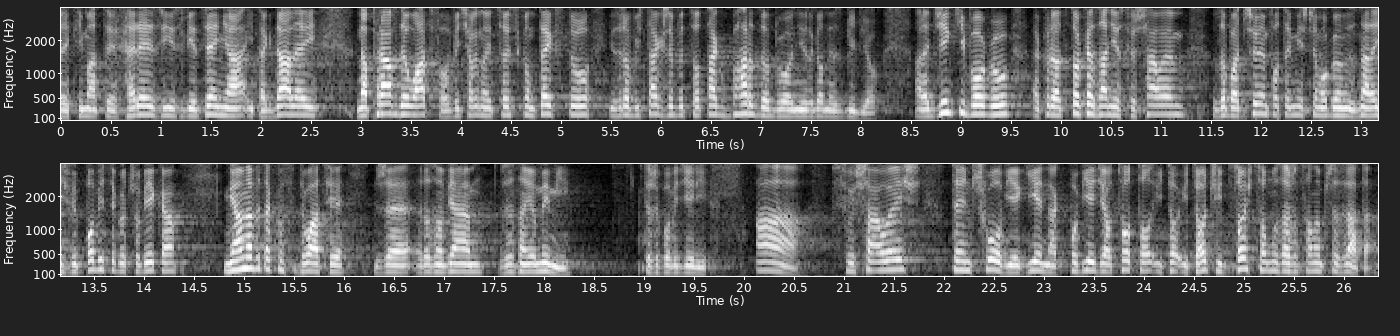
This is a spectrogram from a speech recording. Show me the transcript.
Te klimaty herezji, zwiedzenia i tak dalej. Naprawdę łatwo wyciągnąć coś z kontekstu i zrobić tak, żeby to tak bardzo było niezgodne z Biblią. Ale dzięki Bogu akurat to kazanie słyszałem, zobaczyłem, potem jeszcze mogłem znaleźć wypowiedź tego człowieka. Miałem nawet taką sytuację, że rozmawiałem ze znajomymi, którzy powiedzieli, a, słyszałeś, ten człowiek jednak powiedział to, to i to i to, czyli coś, co mu zarzucono przez lata.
